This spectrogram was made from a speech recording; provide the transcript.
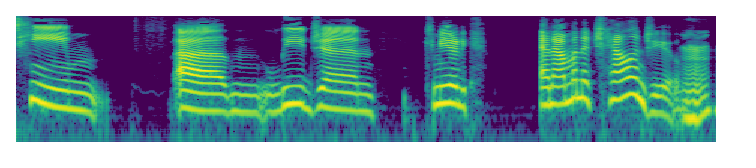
team, um, legion, community? And I'm going to challenge you. Mhm.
